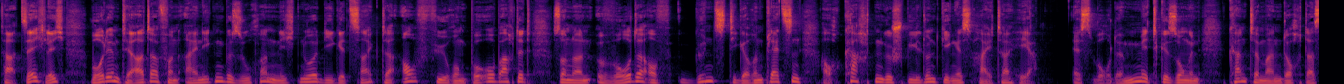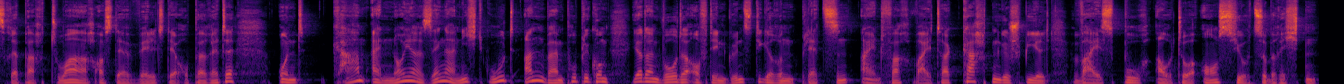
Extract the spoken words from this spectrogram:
Tatsächlich wurde im Theater von einigen Besuchern nicht nur die gezeigte Aufführung beobachtet, sondern wurde auf günstigeren Plätzen auch Karten gespielt und ging es heiter her. Es wurde mitgesungen, kannte man doch das Repertoire aus der Welt der Operette, und Kam ein neuer Sänger nicht gut an beim Publikum, ja dann wurde auf den günstigeren Plätzen einfach weiter Karten gespielt, weiß Buchautor Anciot zu berichten.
